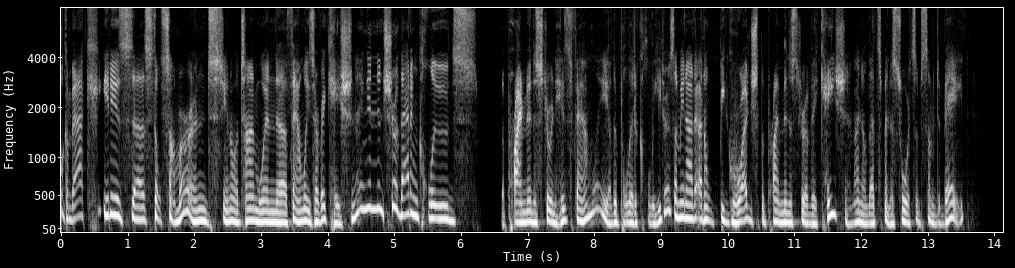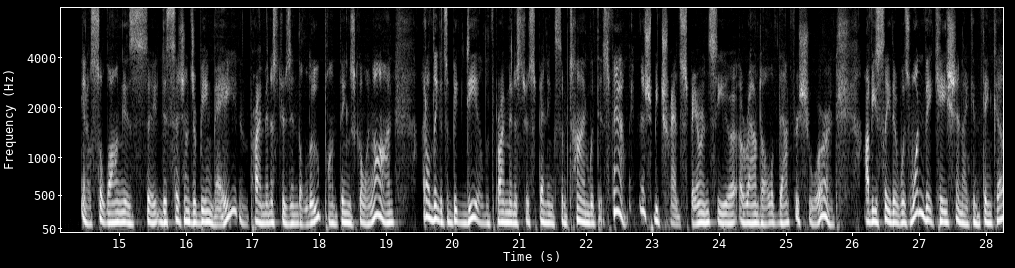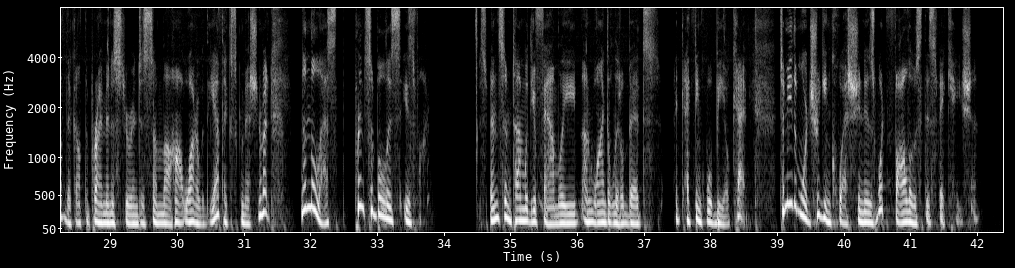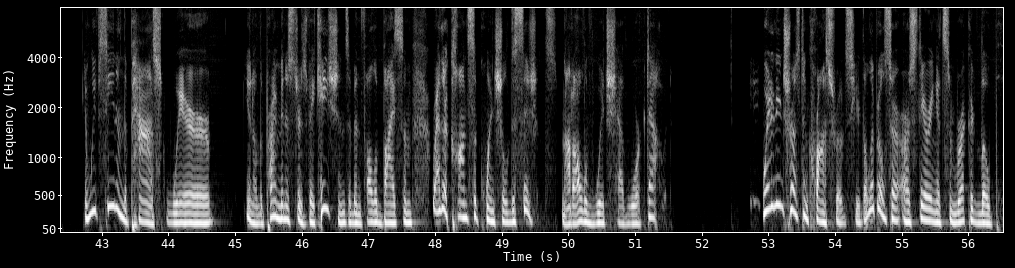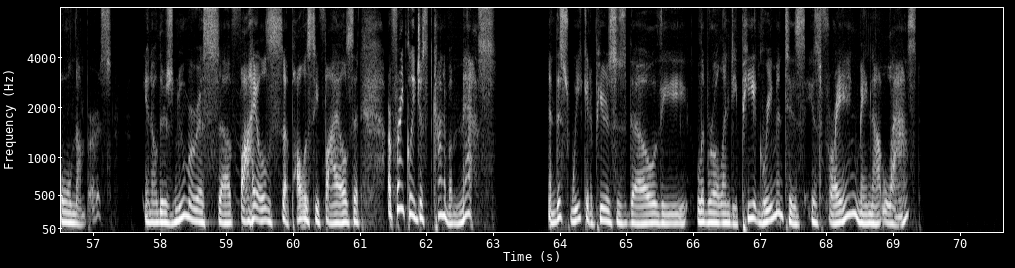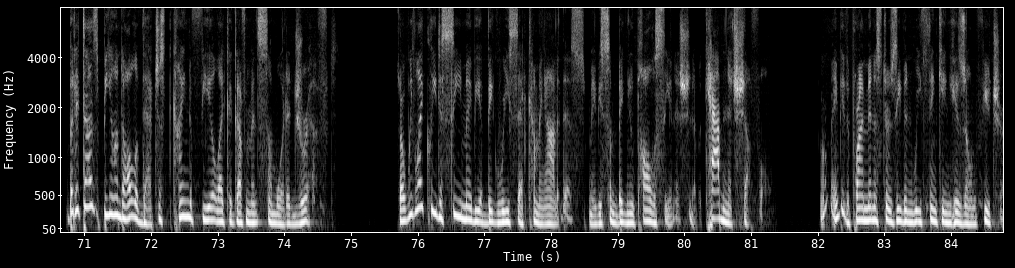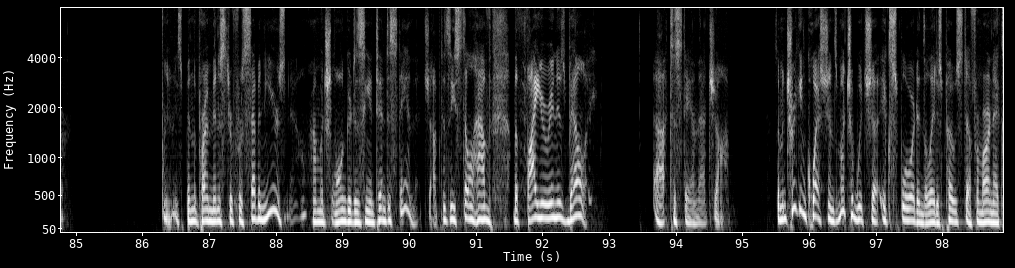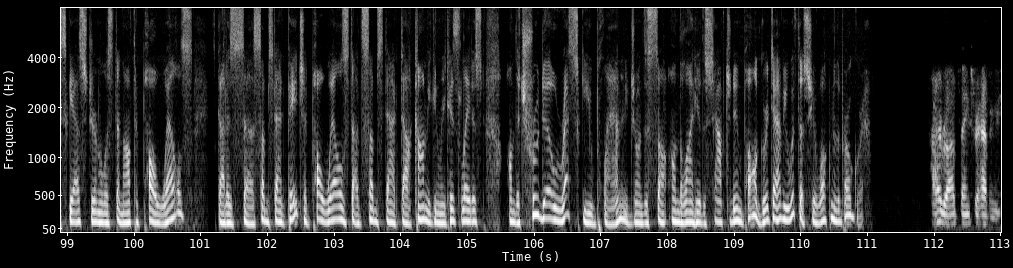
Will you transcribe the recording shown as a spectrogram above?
Welcome back. It is uh, still summer and, you know, a time when uh, families are vacationing. And, and sure, that includes the prime minister and his family, other political leaders. I mean, I, I don't begrudge the prime minister a vacation. I know that's been a source of some debate you know, so long as uh, decisions are being made and prime minister's in the loop on things going on, I don't think it's a big deal that the prime minister is spending some time with his family. There should be transparency uh, around all of that for sure. And obviously, there was one vacation I can think of that got the prime minister into some uh, hot water with the ethics commissioner. But nonetheless, the principle is is fine. Spend some time with your family, unwind a little bit. I, I think we'll be okay. To me, the more intriguing question is what follows this vacation. And we've seen in the past where, you know, the prime minister's vacations have been followed by some rather consequential decisions, not all of which have worked out. We're at an interesting crossroads here. The Liberals are, are staring at some record low poll numbers. You know, there's numerous uh, files, uh, policy files that are frankly just kind of a mess. And this week, it appears as though the Liberal NDP agreement is, is fraying, may not last. But it does, beyond all of that, just kind of feel like a government somewhat adrift. So are we likely to see maybe a big reset coming out of this? Maybe some big new policy initiative, a cabinet shuffle? Or maybe the prime minister's even rethinking his own future. He's been the prime minister for seven years now. How much longer does he intend to stay in that job? Does he still have the fire in his belly uh, to stay in that job? Some intriguing questions, much of which uh, explored in the latest post uh, from our next guest, journalist and author Paul Wells. He's got his uh, Substack page at paulwells.substack.com. You can read his latest on the Trudeau rescue plan. He joins us uh, on the line here this afternoon. Paul, great to have you with us here. Welcome to the program. Hi, Rob. Thanks for having me.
